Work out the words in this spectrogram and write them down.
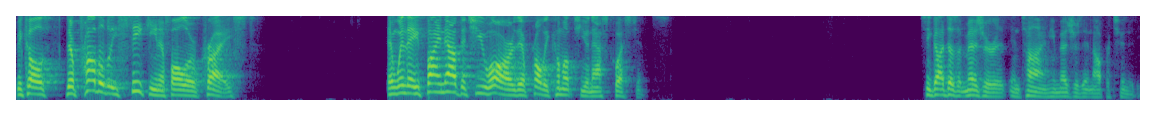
Because they're probably seeking a follower of Christ. And when they find out that you are, they'll probably come up to you and ask questions. See, God doesn't measure it in time, He measures it in opportunity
